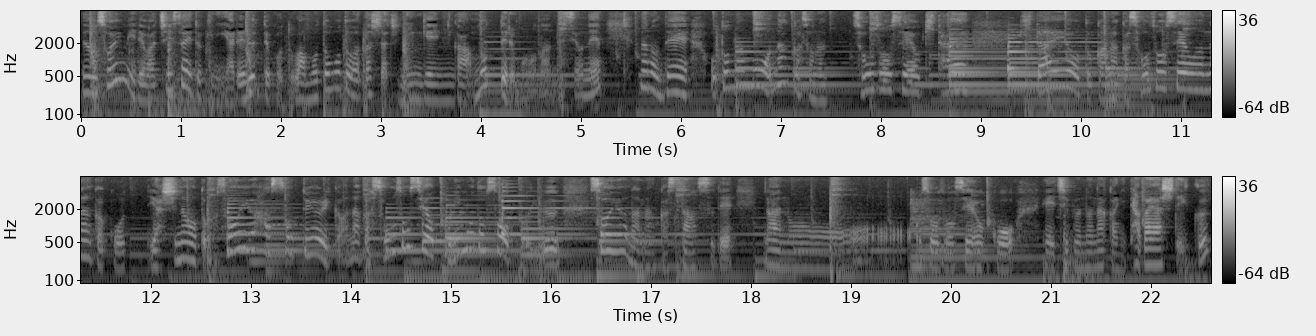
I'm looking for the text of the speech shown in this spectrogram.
でもそういう意味では小さい時にやれるってことはもともと私たち人間が持ってるものなんですよね。なので大人もなんかその創造性を鍛え鍛えようとかなんか創造性をなんかこう養おうとかそういう発想というよりかはなんか創造性を取り戻そうというそういうようななんかスタンスで、あのー、創造性をこう、えー、自分の中に耕していく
